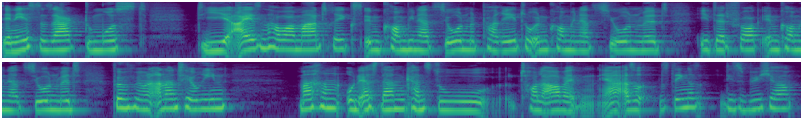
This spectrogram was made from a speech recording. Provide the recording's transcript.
Der nächste sagt, du musst die Eisenhower Matrix in Kombination mit Pareto, in Kombination mit Eat That Frog, in Kombination mit fünf Millionen anderen Theorien machen und erst dann kannst du toll arbeiten. Ja, also das Ding ist, diese Bücher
